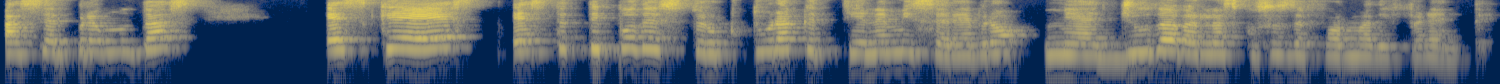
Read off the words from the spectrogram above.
hacer preguntas, es que es este tipo de estructura que tiene mi cerebro me ayuda a ver las cosas de forma diferente.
